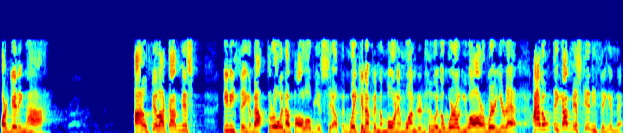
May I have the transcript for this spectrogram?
or getting high. I don't feel like I've missed anything about throwing up all over yourself and waking up in the morning wondering who in the world you are, or where you're at. I don't think I missed anything in that.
